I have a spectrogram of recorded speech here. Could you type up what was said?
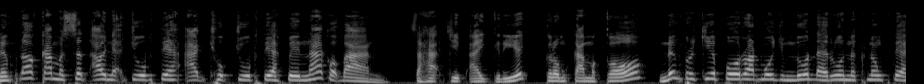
និងផ្ដល់កម្មសិទ្ធិឲ្យអ្នកជួលផ្ទះអាចឈប់ជួលផ្ទះពេលណាក៏បានសហជីពឯករាជ្យក្រុមកម្មករនិងប្រជាពលរដ្ឋមួយចំនួនដែលរស់នៅក្នុងផ្ទះ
